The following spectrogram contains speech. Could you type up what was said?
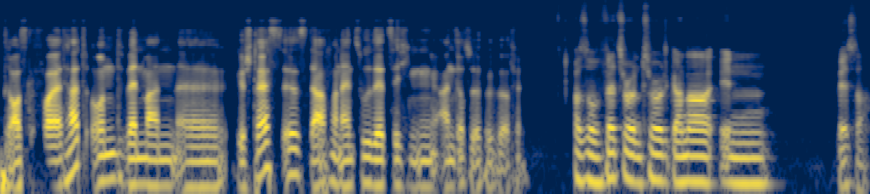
draus gefeuert hat. Und wenn man äh, gestresst ist, darf man einen zusätzlichen Angriffswürfel würfeln. Also Veteran Turret Gunner in besser.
